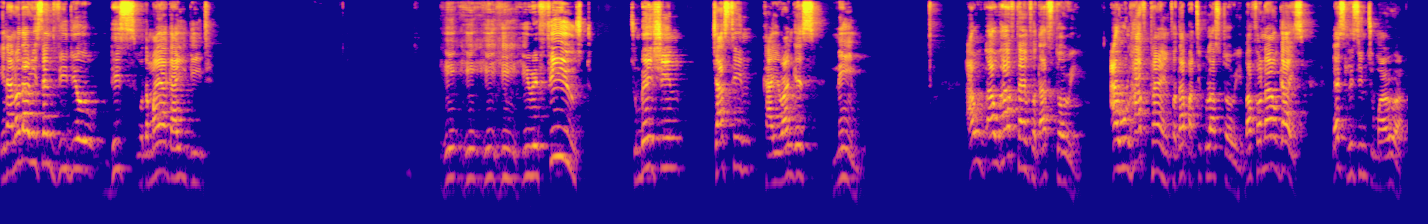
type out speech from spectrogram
In another recent video, this Wode Maya guy did, he, he, he, he, he refused to mention Justin Kairanga's name. I will, I will have time for that story. I will have time for that particular story. But for now, guys, let's listen to Marua.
